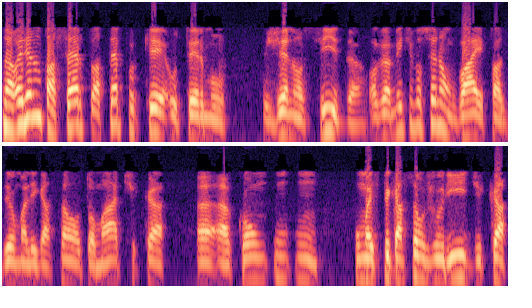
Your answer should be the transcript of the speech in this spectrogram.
Não, ele não está certo, até porque o termo genocida, obviamente você não vai fazer uma ligação automática uh, uh, com um, um, uma explicação jurídica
